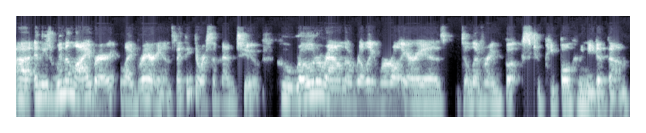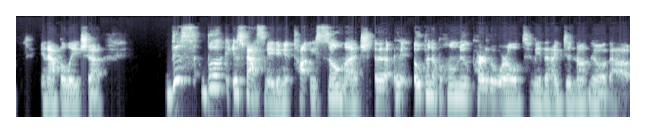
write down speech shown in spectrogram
uh, and these women library librarians i think there were some men too who rode around the really rural areas delivering books to people who needed them in appalachia this book is fascinating. It taught me so much. Uh, it opened up a whole new part of the world to me that I did not know about.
